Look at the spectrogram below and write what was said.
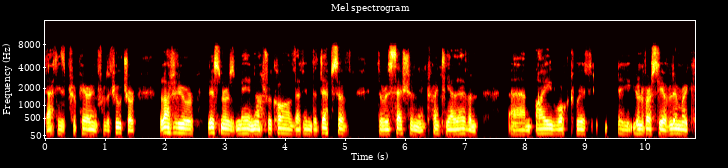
That is preparing for the future. A lot of your listeners may not recall that in the depths of the recession in 2011, um, I worked with the University of Limerick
